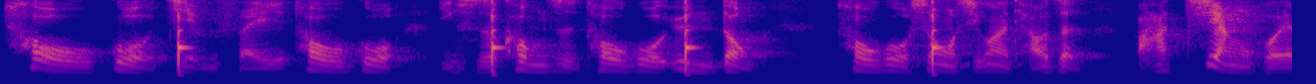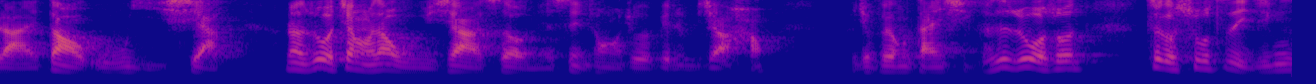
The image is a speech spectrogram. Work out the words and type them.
透过减肥、透过饮食的控制、透过运动、透过生活习惯的调整。把它降回来到五以下，那如果降回到五以下的时候，你的身体状况就会变得比较好，你就不用担心。可是如果说这个数字已经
